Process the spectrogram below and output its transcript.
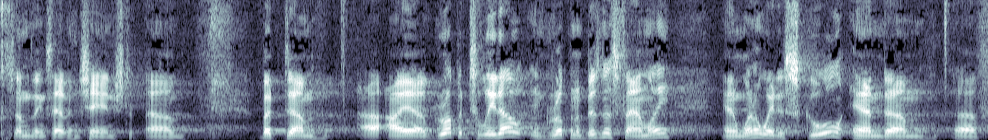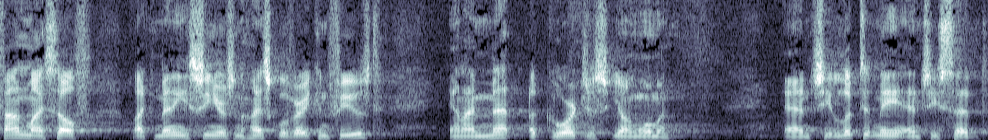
some things haven't changed. Um, but um, I uh, grew up in Toledo and grew up in a business family and went away to school and um, uh, found myself, like many seniors in high school, very confused. And I met a gorgeous young woman. And she looked at me and she said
